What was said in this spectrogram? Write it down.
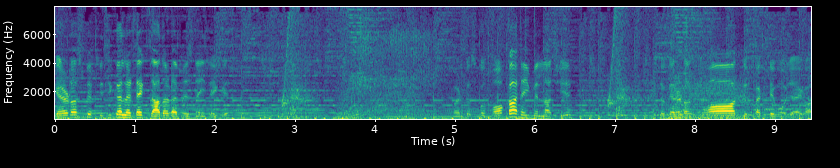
गैराडॉस पे फ़िज़िकल अटैक ज़्यादा डैमेज नहीं देंगे। बट उसको मौका नहीं मिलना चाहिए। नहीं तो गैराडॉस बहुत इफ़ेक्टिव हो जाएगा।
